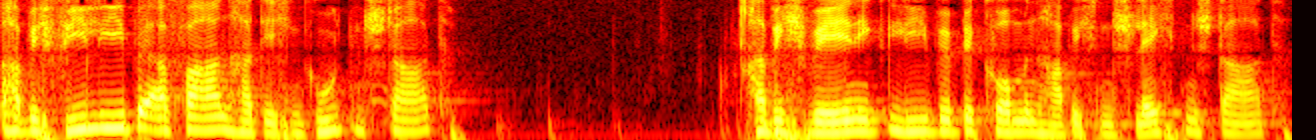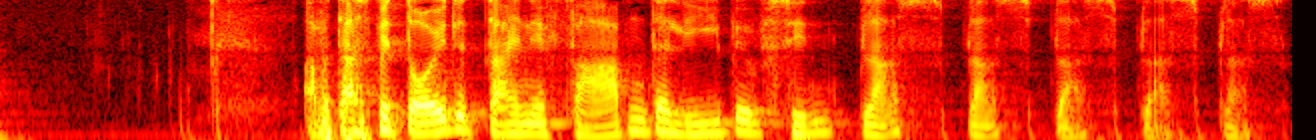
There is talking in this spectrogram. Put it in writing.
habe ich viel Liebe erfahren, hatte ich einen guten Start. Habe ich wenig Liebe bekommen, habe ich einen schlechten Start. Aber das bedeutet, deine Farben der Liebe sind blass, blass, blass, blass, blass.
